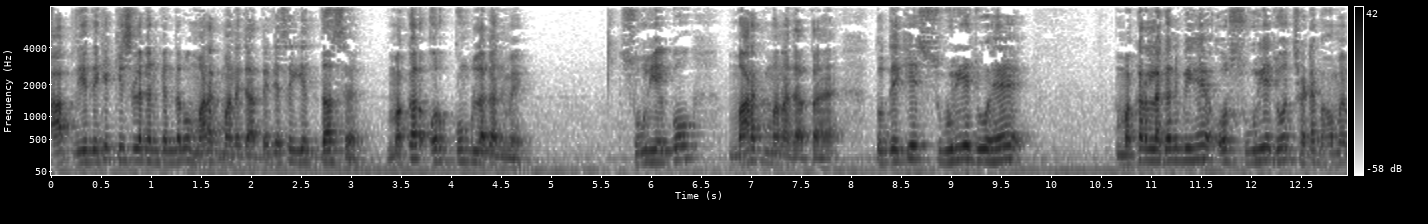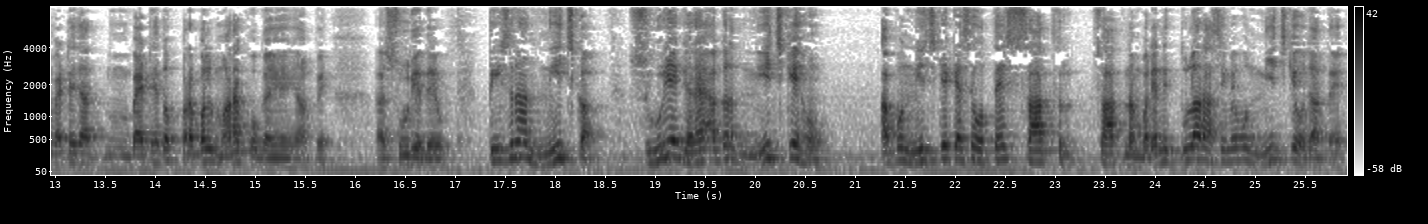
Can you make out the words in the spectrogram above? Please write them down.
आप ये देखिए किस लगन के अंदर वो मारक माने जाते हैं। जैसे ये दस है, मकर और कुंभ लगन में सूर्य को मारक माना जाता है। तो देखिए, सूर्य जो है, मकर लगन भी है और सूर्य जो छठे भाव में बैठे जा, बैठे तो प्रबल मारक हो गए हैं यहाँ पे सूर्य देव तीसरा, नीच का। सूर्य ग्रह अगर नीच के हों अब वो नीच के कैसे होते हैं? सात सात नंबर, यानी तुला राशि में वो नीच के हो जाते हैं।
